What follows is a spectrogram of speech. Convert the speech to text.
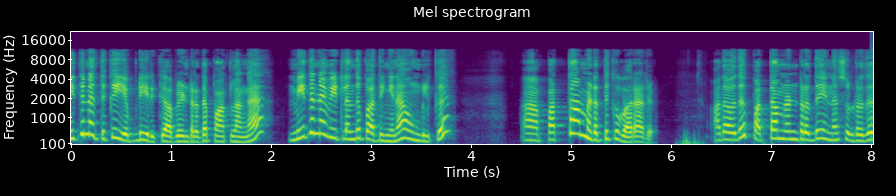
மிதனத்துக்கு எப்படி இருக்குது அப்படின்றத பார்க்கலாங்க. மிதன வீட்டிலேருந்து பார்த்தீங்கன்னா உங்களுக்கு பத்தாம் இடத்துக்கு வராரு. அதாவது பத்தாம் இடன்றது என்ன சொல்கிறது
